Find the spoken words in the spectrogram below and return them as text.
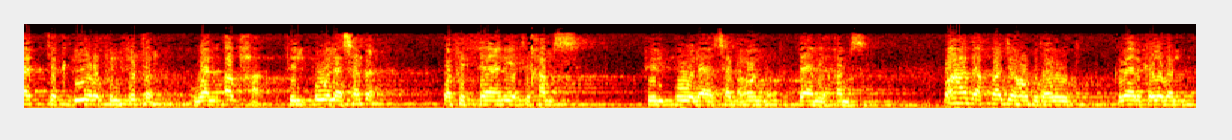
التكبير في الفطر والأضحى في الأولى سبع وفي الثانية خمس في الأولى سبع وفي الثانية خمس وهذا أخرجه أبو داود. كذلك أيضا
